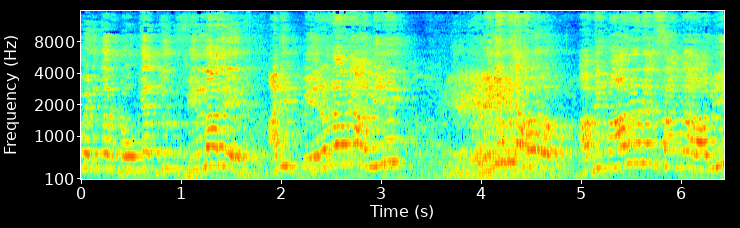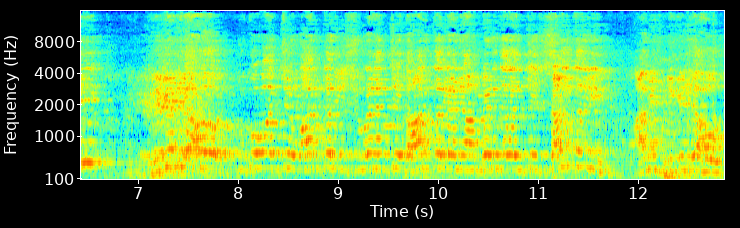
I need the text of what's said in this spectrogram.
आंबेडकर डोक्यात घेऊन फिरणारे आणि पेरणारे आम्ही ब्रिगेडी आहोत. अभिमानाने सांगा आम्ही ब्रिगेडी आहोत. तुकोबांचे वारकरी शिवरायांचे धारकरी आणि आंबेडकरांचे शाळकरी आम्ही ब्रिगेडी आहोत.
